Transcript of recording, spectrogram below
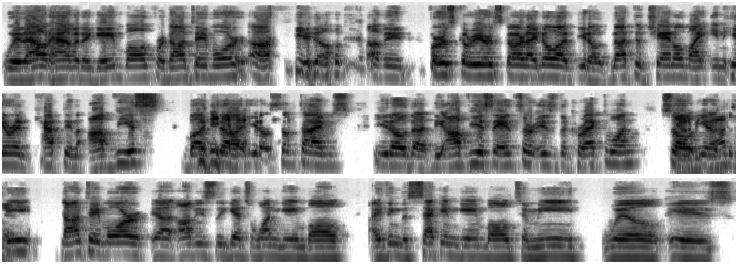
without having a game ball for Dante Moore. Uh, you know, I mean, first career start. I know I, you know, not to channel my inherent Captain Obvious, but uh, you know, sometimes you know the the obvious answer is the correct one. So, you know, Dante. to me, Dante Moore uh, obviously gets one game ball. I think the second game ball to me, Will, is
